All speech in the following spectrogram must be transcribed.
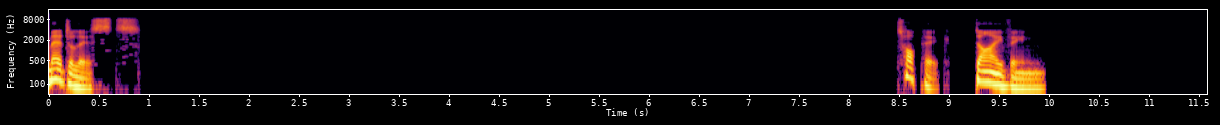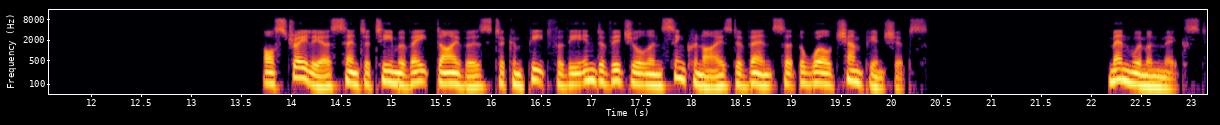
Medalists Diving Australia sent a team of eight divers to compete for the individual and synchronized events at the World Championships. Men-women mixed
